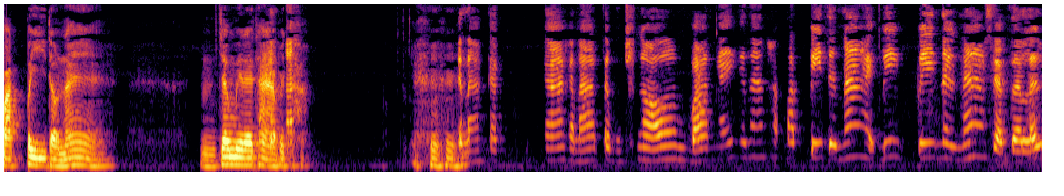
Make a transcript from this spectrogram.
បាត់2ទៅណាអញ្ចឹងមានន័យថាអភិថាកណាកាការកណាទៅឆ្ងល់បានថ្ងៃកណាថាបាត់ពីទៅណាហើយពីពីនៅណាស្រាប់តែឥឡូវ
